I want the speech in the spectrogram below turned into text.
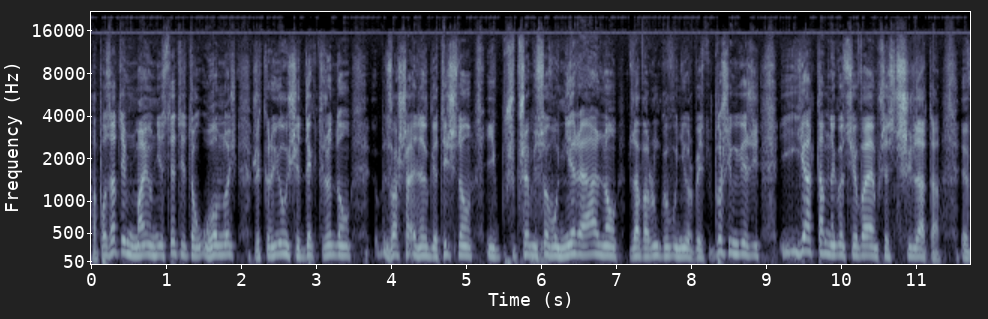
A poza tym mają niestety tą ułomność, że kierują się doktryną, zwłaszcza energetyczną i przemysłową, nierealną dla warunków Unii Europejskiej. Proszę mi wierzyć, ja tam negocjowałem przez trzy lata e,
